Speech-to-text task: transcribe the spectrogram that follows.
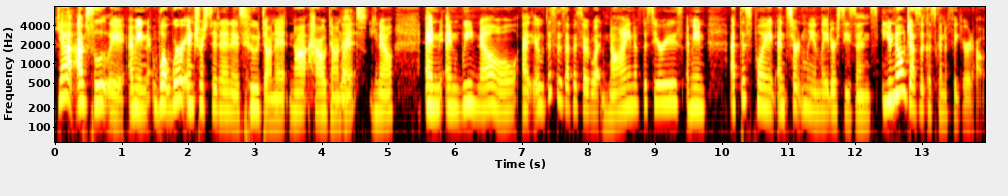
Yeah, absolutely. I mean, what we're interested in is who done it, not how done right. it, you know? And and we know oh, this is episode what, 9 of the series. I mean, at this point and certainly in later seasons, you know Jessica's going to figure it out.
